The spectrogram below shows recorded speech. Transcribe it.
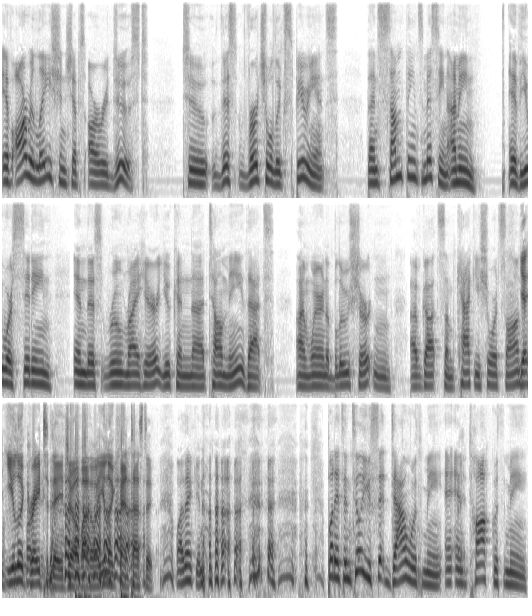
if our relationships are reduced to this virtual experience, then something's missing. I mean, if you were sitting in this room right here, you can uh, tell me that I'm wearing a blue shirt and I've got some khaki shorts on. Yeah, you look great today, Joe, by the way. You look fantastic. Well, thank you. but it's until you sit down with me and, and talk with me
